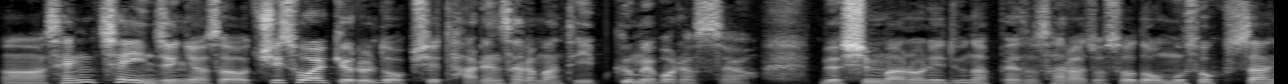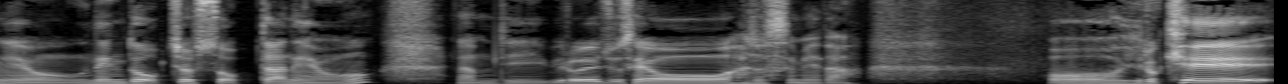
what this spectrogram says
어, 생체 인증이어서 취소할 겨를도 없이 다른 사람한테 입금해버렸어요. 몇십만 원이 눈앞에서 사라져서 너무 속상해요. 은행도 어쩔 수 없다네요. 람디, 위로해주세요. 하셨습니다. 어, 이렇게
